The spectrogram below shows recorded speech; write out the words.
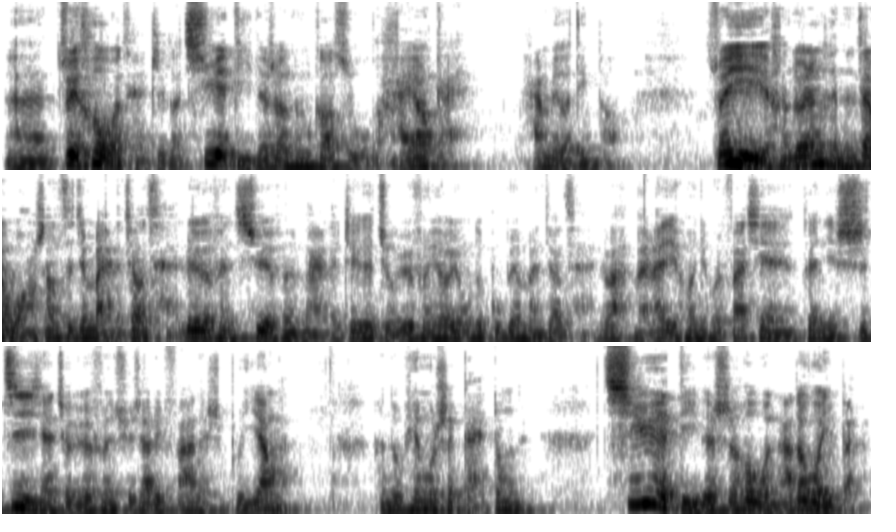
嗯，最后我才知道，七月底的时候，他们告诉我还要改，还没有定稿。所以很多人可能在网上自己买了教材，六月份、七月份买了这个九月份要用的部编版教材，对吧？买来以后你会发现，跟你实际像九月份学校里发的是不一样的，很多篇目是改动的。七月底的时候我拿到过一版，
